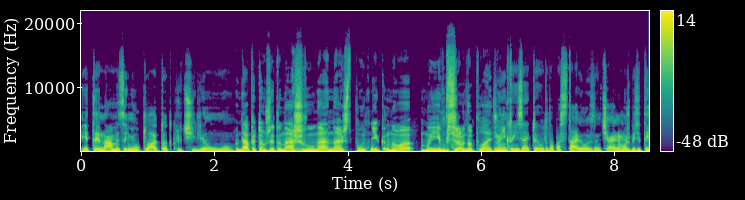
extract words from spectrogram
это нам за неуплату отключили Луну. Да, при том, что это наша Луна, наш спутник, но мы им все равно платим. Но никто не знает, кто его туда поставил изначально. Может быть, это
